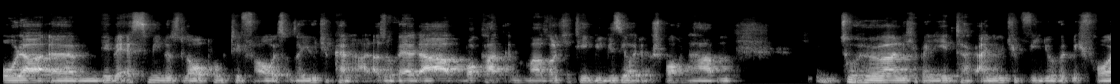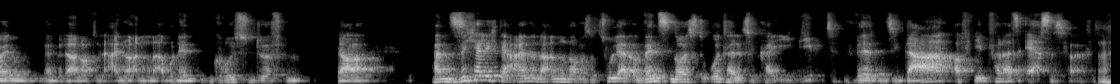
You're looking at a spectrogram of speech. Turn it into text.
oder ähm, wbs-law.tv ist unser YouTube-Kanal. Also wer da Bock hat, mal solche Themen, wie wir sie heute besprochen haben, zu hören. Ich habe ja jeden Tag ein YouTube-Video, würde mich freuen, wenn wir da noch den einen oder anderen Abonnenten begrüßen dürften. Ja, kann sicherlich der eine oder andere noch was dazulernen. Und wenn es neueste Urteile zur KI gibt, werden sie da auf jeden Fall als erstes veröffentlicht.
